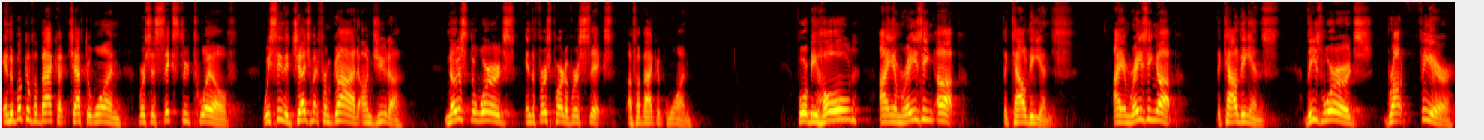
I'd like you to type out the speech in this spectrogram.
In the book of Habakkuk, chapter 1, verses 6 through 12, we see the judgment from God on Judah. Notice the words in the first part of verse 6 of Habakkuk 1. For behold, I am raising up the Chaldeans. I am raising up the Chaldeans. These words brought fear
